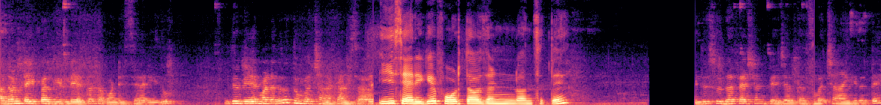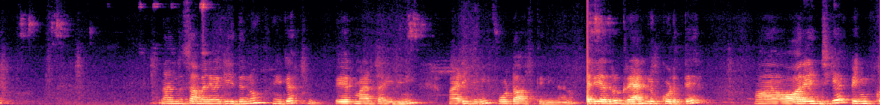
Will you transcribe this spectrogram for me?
ಅದೊಂದು ಟೈಪಲ್ಲಿ ಇರಲಿ ಅಂತ ತಗೊಂಡಿದ್ದ ಸ್ಯಾರಿ ಇದು. ಇದು ವೇರ್ ಮಾಡಿದ್ರೆ ತುಂಬ ಚೆನ್ನಾಗಿ ಕಾಣಿಸುತ್ತೆ. ಈ ಸ್ಯಾರಿಗೆ ಫೋರ್ ತೌಸಂಡ್ ಅನಿಸುತ್ತೆ. ಇದು ಸುಧಾ ಫ್ಯಾಷನ್ ಪೇಜಲ್ಲಿ ತುಂಬ ಚೆನ್ನಾಗಿರುತ್ತೆ. ನಾನು ಸಾಮಾನ್ಯವಾಗಿ ಇದನ್ನು ಈಗ ವೇರ್ ಮಾಡ್ತಾ ಇದ್ದೀನಿ. ಮಾಡಿದ್ದೀನಿ. ಫೋಟೋ ಹಾಕ್ತೀನಿ ನಾನು. ಆದರೂ ಗ್ರ್ಯಾಂಡ್ ಲುಕ್ ಕೊಡುತ್ತೆ. ಆರೆಂಜ್ಗೆ ಪಿಂಕ್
